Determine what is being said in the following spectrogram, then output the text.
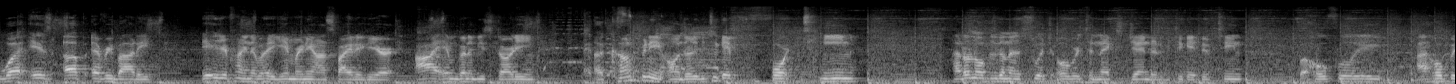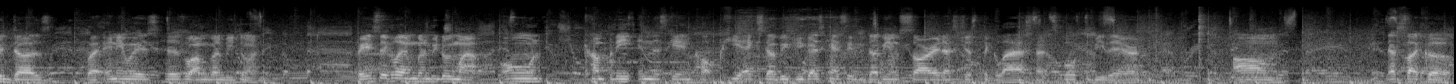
What is up, everybody? It is your playing neighborhood gamer Neon Spider here. I am gonna be starting a company on WWE 2K14. I don't know if it's gonna switch over to next gen WWE 2K15, but hopefully, I hope it does. But anyways, here's what I'm gonna be doing. Basically, I'm gonna be doing my own company in this game called PXW. If you guys can't see the W, I'm sorry. That's just the glass that's supposed to be there. Um, that's like a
